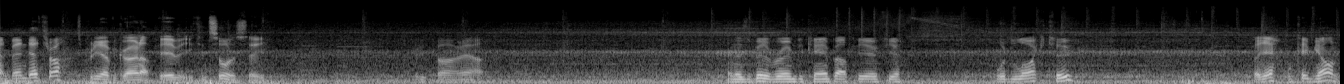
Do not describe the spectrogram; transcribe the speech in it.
Of Mount Bendethera. It's pretty overgrown up here, but you can sort of see pretty far out. And there's a bit of room to camp up here if you would like to. But yeah, we'll keep going.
